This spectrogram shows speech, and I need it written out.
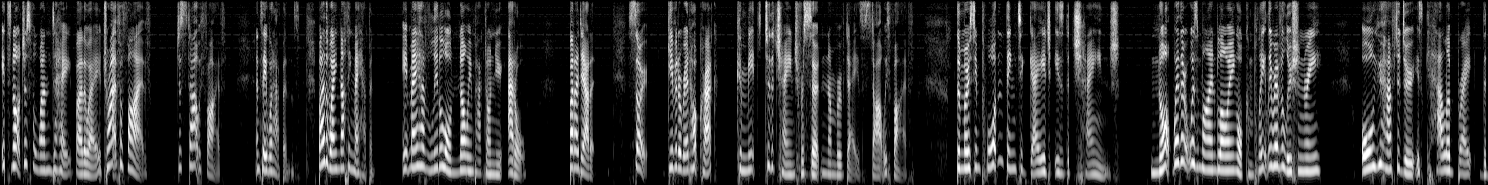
It's not just for one day, by the way. Try it for five. Just start with five and see what happens. By the way, nothing may happen. It may have little or no impact on you at all, but I doubt it. So, give it a red hot crack, commit to the change for a certain number of days. Start with five. The most important thing to gauge is the change, not whether it was mind blowing or completely revolutionary. All you have to do is calibrate the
